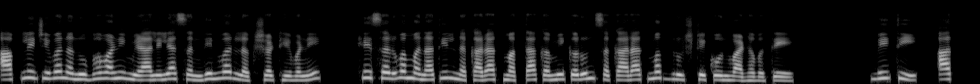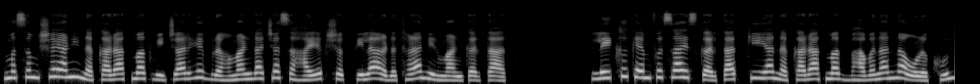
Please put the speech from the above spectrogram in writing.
आपले जीवन अनुभव आणि मिळालेल्या संधींवर लक्ष ठेवणे हे सर्व मनातील नकारात्मकता कमी करून सकारात्मक दृष्टिकोन वाढवते. भीती आत्मसंशय आणि नकारात्मक विचार हे ब्रह्मांडाच्या सहाय्यक शक्तीला अडथळा निर्माण करतात. लेखक एम्फसाइज करतात की या नकारात्मक भावनांना ओळखून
